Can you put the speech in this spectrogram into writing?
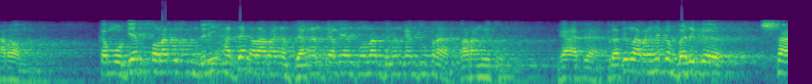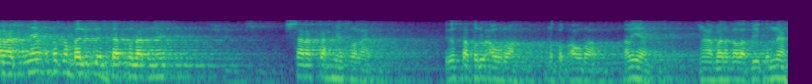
Haram. Kemudian sholat itu sendiri ada larangan? Jangan kalian sholat dengan kain sutra, larang itu. Nggak ada. Berarti larangnya kembali ke syaratnya atau kembali ke zat sholatnya? Syarat sahnya sholat. Itu satu aurat, menutup aurat. Paham ya? Nah, barakallahu fikum. Nah,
